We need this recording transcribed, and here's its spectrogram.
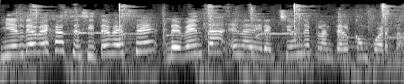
Miel de abeja CCTBC de venta en la dirección de Plantel Compuertas.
